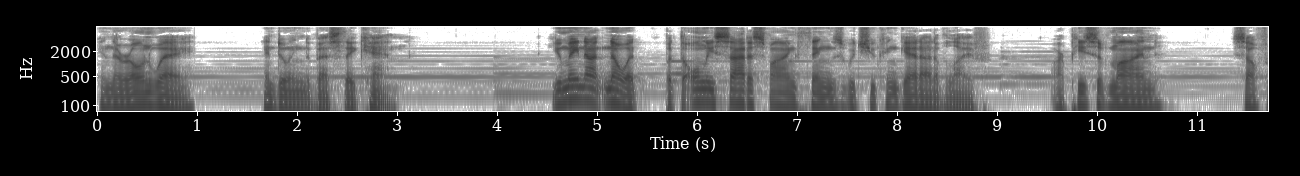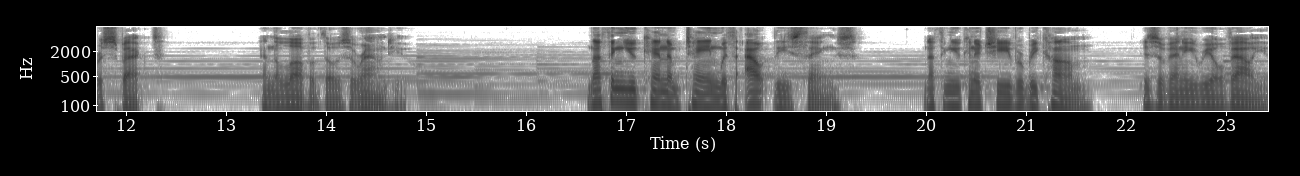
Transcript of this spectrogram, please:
in their own way and doing the best they can. You may not know it, but the only satisfying things which you can get out of life are peace of mind, self respect, and the love of those around you. Nothing you can obtain without these things, nothing you can achieve or become, is of any real value.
